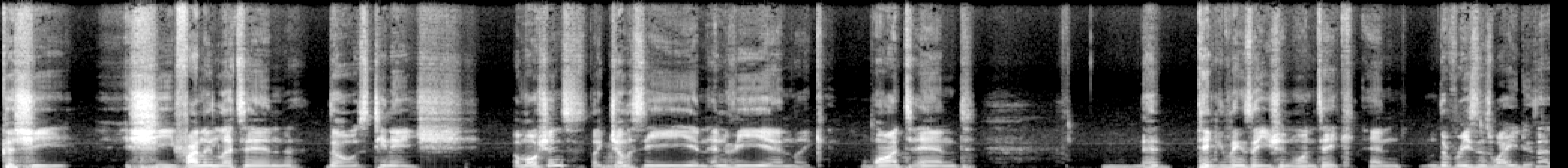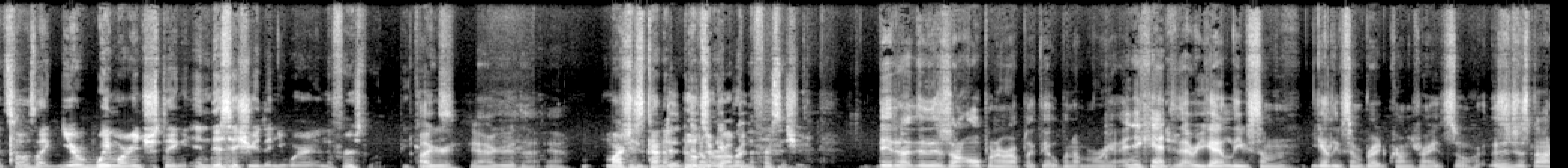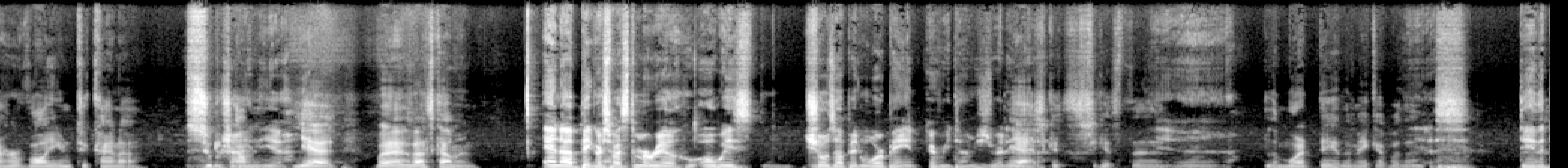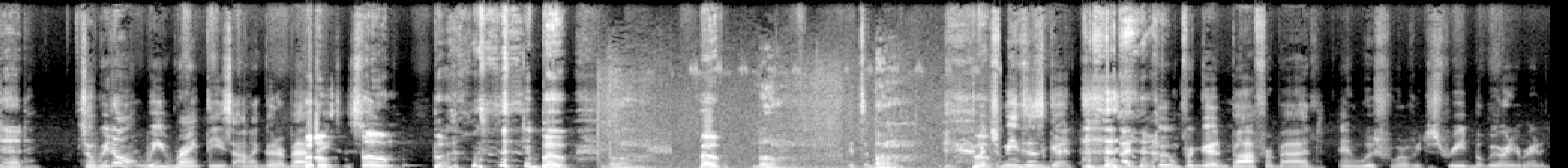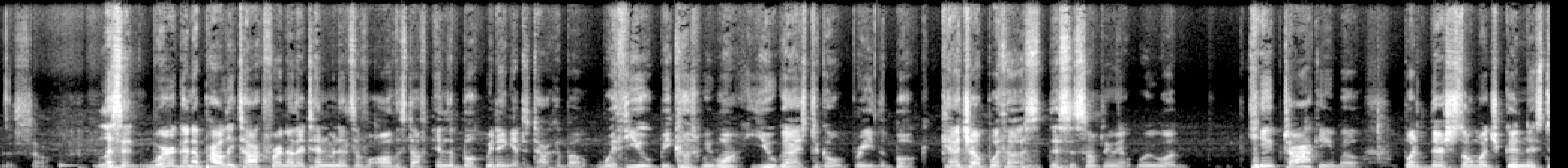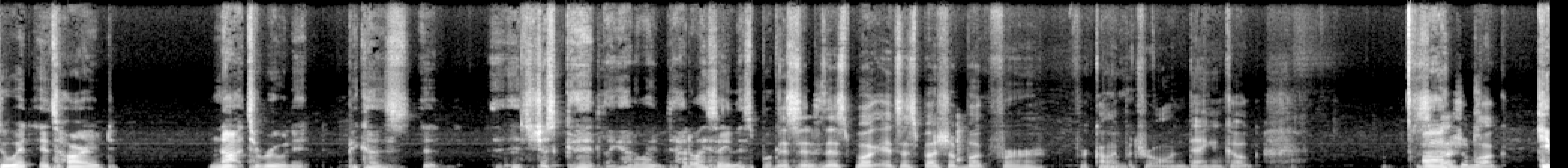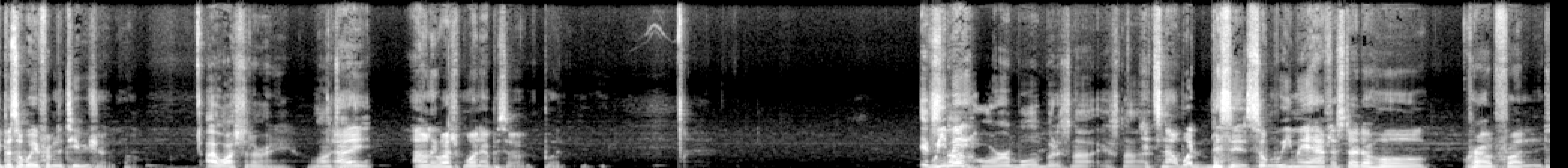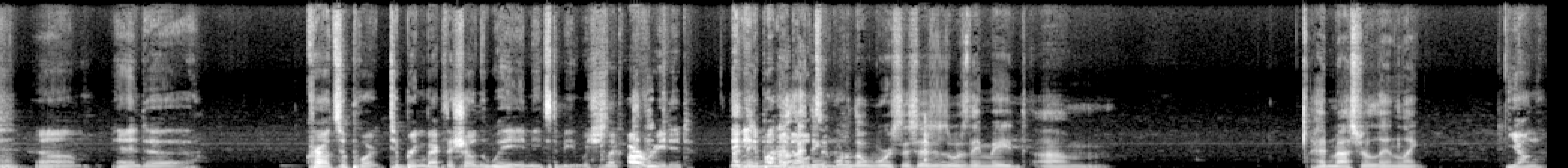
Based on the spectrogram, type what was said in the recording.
because she she finally lets in those teenage emotions like Mhm. jealousy and envy and like want and taking things that you shouldn't want to take and the reasons why you do that so i was like you're way more interesting in this issue than you were in the first one because I agree. Yeah, I agree with that. Yeah, marcus kind of they builds don't her up her- in the first issue they don't. They just don't open her up like they open up Maria, and you can't do that. You got to leave some. You got to leave some breadcrumbs, right? So this is just not her volume to kind of super become. shiny yeah Yeah, but that's coming. And uh, big respects to maria who always shows up in war paint every time she's ready Yeah, to- she gets. She gets the yeah. the muerte, the makeup of the. Yes. Day of the Dead. So we don't we rank these on a good or bad Boom, basis. boom, boom, boom, Boom. boom. Boom. It's a boom, Boom. which means it's good. I, boom for good, bah for bad, and whoosh for we just read. But we already rated this, so Listen, we're gonna probably talk for another ten minutes of all the stuff in the book we didn't get to talk about with you because we want you guys to go read the book, catch Mhm. up with us. This is something that we will keep talking about, but there's so much goodness to it. It's hard not to ruin it because it, it's just good. Like how do I how do I say this book? this is this book. It's a special book for for Comic Patrol and Dank and Coke. Uh, special book. Keep us away from the TV show though. I watched it already. Long time. I. I only watched one episode, but It's we not may- horrible, but it's not. It's not. it's not what this is. So we may have to start a whole crowd fund um, and uh, crowd support to bring back the show the way it needs to be, which is like R rated. I think, one of, I think one of the worst decisions was they made um, Headmaster Lin like young.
